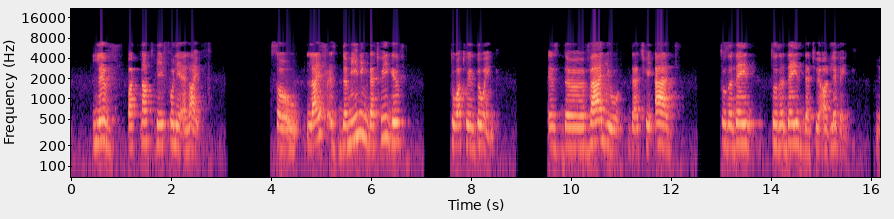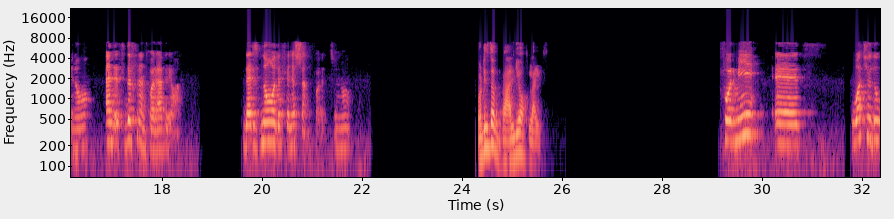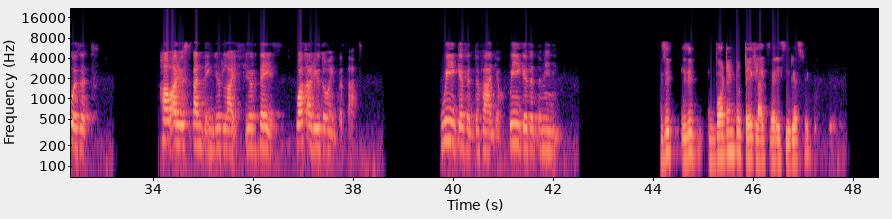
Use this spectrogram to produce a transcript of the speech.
live but not be fully alive. So life is the meaning that we give to what we're doing, is the value that we add to the day to the days that we are living, you know, and it's different for everyone. There is no definition for it, you know. What is the value of life? For me, it's what you do with it. How are you spending your life, your days? What are you doing with that? We give it the value. We give it the meaning. Is it is it important to take life very seriously?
